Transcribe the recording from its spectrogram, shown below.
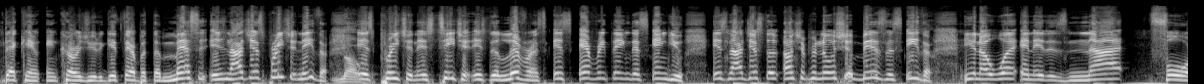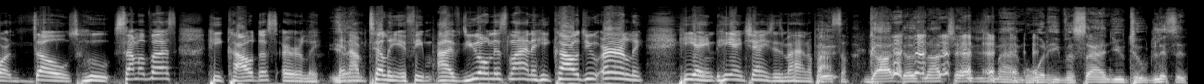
that can encourage you to get there. But the message is not just preaching either. No. It's preaching. It's teaching. It's deliverance. It's everything that's in you. It's not just the entrepreneurship business either. You know what? And it is not for those who some of us he called us early and i'm telling you if he if you on this line and he called you early he ain't he ain't changed his mind apostle God does not change his mind, but what he's assigned you to. Listen,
